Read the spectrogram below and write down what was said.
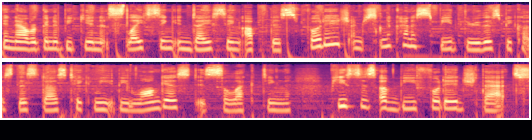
And now we're going to begin slicing and dicing up this footage. I'm just going to kind of speed through this because this does take me the longest is selecting pieces of the footage that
